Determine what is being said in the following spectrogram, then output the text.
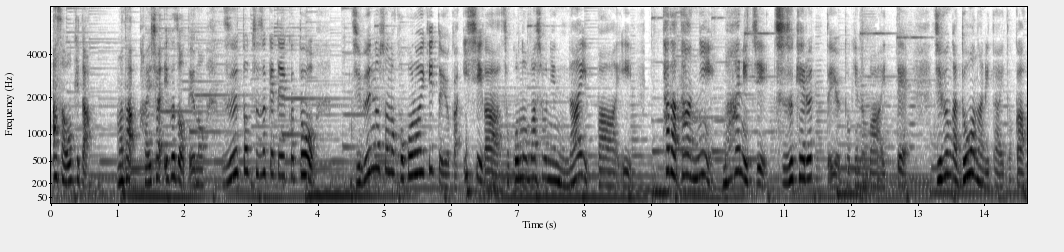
朝起きた。また会社行くぞっていうのをずっと続けていくと自分のその心意気というか意思がそこの場所にない場合ただ単に毎日続けるっていう時の場合って自分がどうなりたいとか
